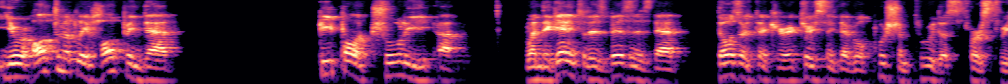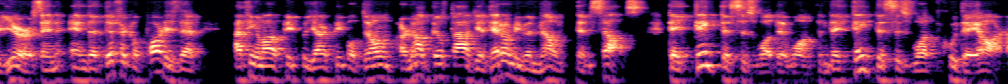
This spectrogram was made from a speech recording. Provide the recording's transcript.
you're ultimately hoping that people truly, uh, when they get into this business, that those are the characteristics that will push them through those first three years. And and the difficult part is that I think a lot of people, young people, don't are not built out yet. They don't even know themselves. They think this is what they want, and they think this is what who they are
